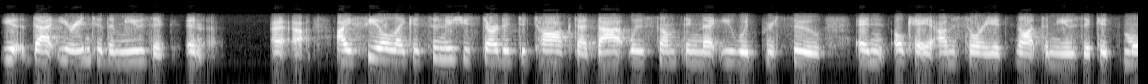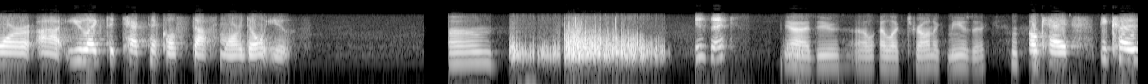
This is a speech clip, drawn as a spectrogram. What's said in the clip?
you, that you're into the music, and I, I feel like as soon as you started to talk, that that was something that you would pursue. And okay, I'm sorry, it's not the music. It's more uh, you like the technical stuff more, don't you? Um, Music. Yeah, I do uh, electronic music. Okay, because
